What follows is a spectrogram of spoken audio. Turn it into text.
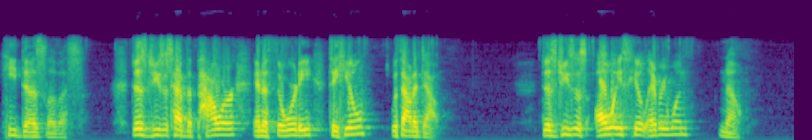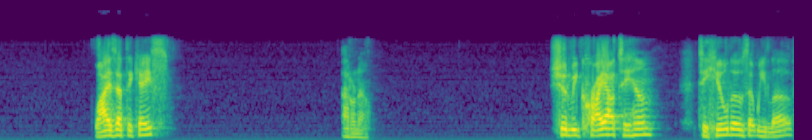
He does love us. Does Jesus have the power and authority to heal? Without a doubt. Does Jesus always heal everyone? No. Why is that the case? I don't know. Should we cry out to Him to heal those that we love?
